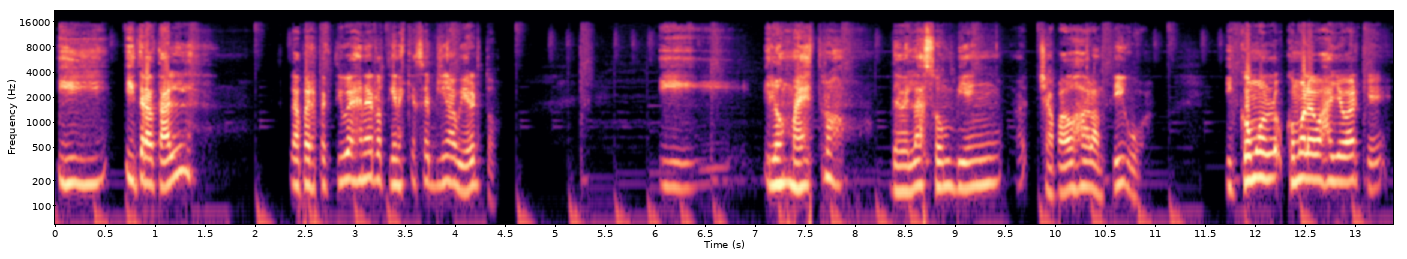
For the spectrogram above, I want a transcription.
Y, y tratar la perspectiva de género tienes que ser bien abierto. Y, y los maestros de verdad son bien chapados a la antigua. ¿Y cómo, le vas a llevar que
